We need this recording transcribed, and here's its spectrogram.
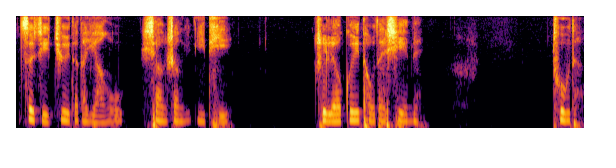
自己巨大的阳物向上一提，只留龟头在穴内。突的，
